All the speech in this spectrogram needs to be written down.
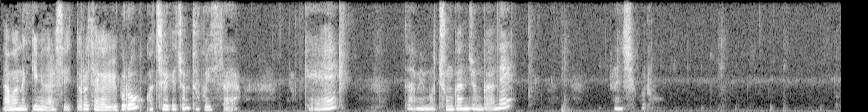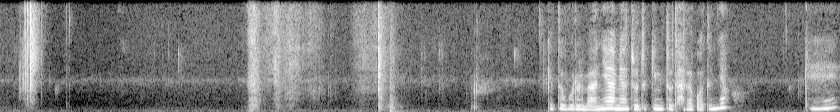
나무 느낌이 날 수 있도록 제가 일부러 거칠게 좀 두고 있어요. 이렇게 그 다음에 뭐 중간중간에 이런 식으로 이렇게 또 물을 많이 하면 또 느낌이 또 다르거든요. 이렇게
